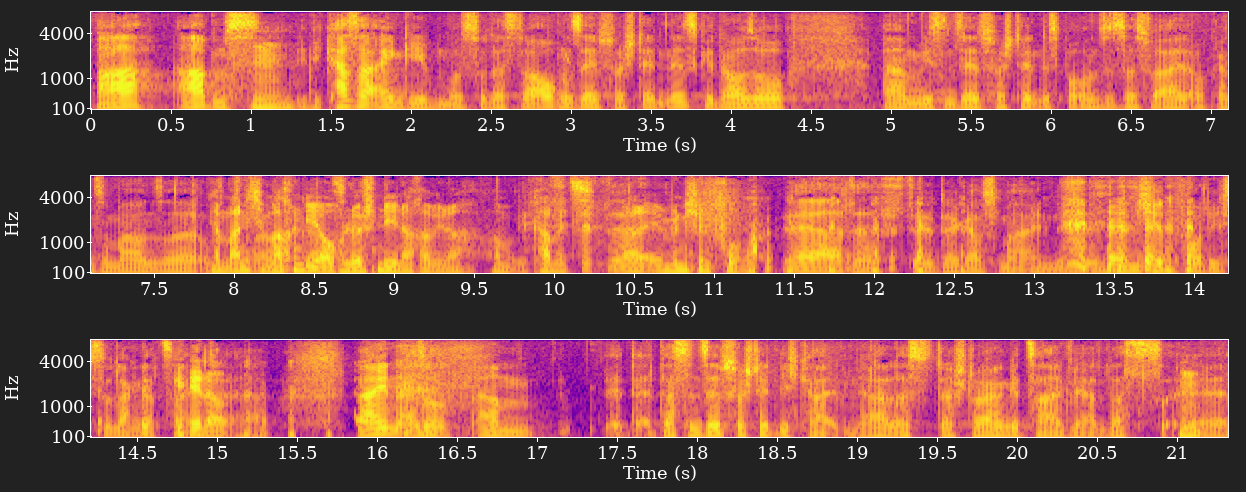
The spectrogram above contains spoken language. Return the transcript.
Bar abends hm. in die Kasse eingeben musst, so dass du auch ein Selbstverständnis, genauso ähm, wie es ein Selbstverständnis bei uns ist, dass wir halt auch ganz normal unsere. unsere ja, manche machen die auch, löschen die nachher wieder. Kam jetzt mal in München vor. Ja, das, da, da gab es mal einen in, in, München vor nicht so langer Zeit. Genau. Ja. Nein, also ähm, das sind Selbstverständlichkeiten, ja, dass da Steuern gezahlt werden, dass hm. äh,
